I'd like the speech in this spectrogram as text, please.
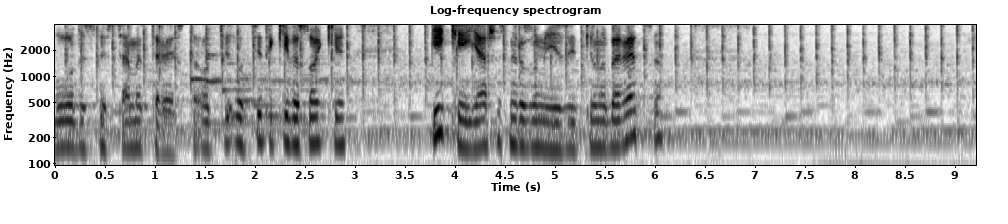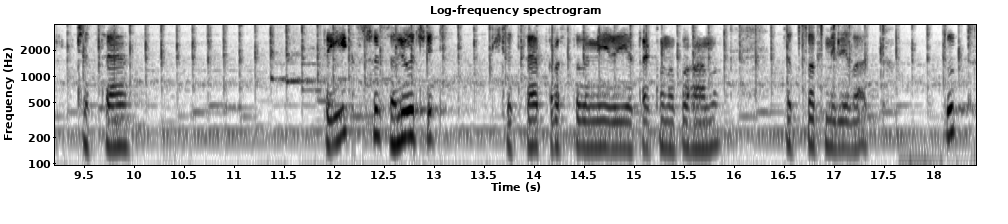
Було десь місцями 300. От, оці такі високі піки, я щось не розумію, звідки воно береться. Чи це TX щось глючить, чи це просто вимірює так воно погано. 500 мВт. Тут.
